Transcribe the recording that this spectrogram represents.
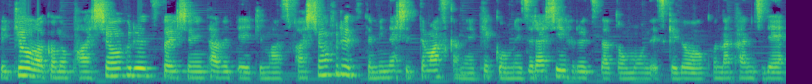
で今日はこのパッションフルーツと一緒に食べていきます。パッションフルーツってみんな知ってますかね？結構珍しいフルーツだと思うんですけど、こんな感じで、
